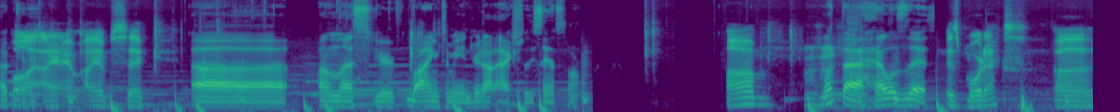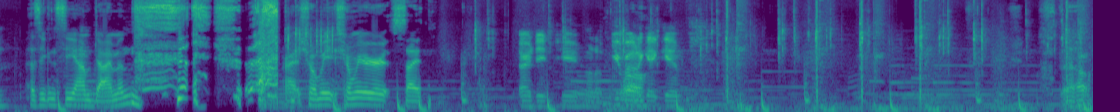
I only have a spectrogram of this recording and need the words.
Okay. Well, I, I am I am sick. uh, unless you're lying to me and you're not actually Sandstorm. Um, mhm. What the hell is this? is Mordex? Uh, As you can see, I'm Diamond. All right, show me, show me your scythe. alright, dude, here, hold up. You're about Oh. to get gimped. What the hell?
